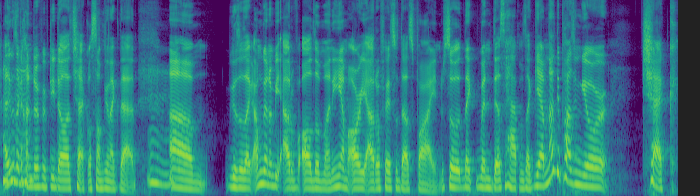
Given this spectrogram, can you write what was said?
I think it was like a $150 check or something like that. Um, because I was like, I'm gonna be out of all the money. I'm already out of it, so that's fine. So like when this happens, like, yeah, I'm not depositing your check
